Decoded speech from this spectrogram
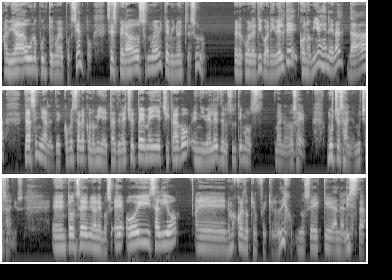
había dado 1.9%. Se esperaba 2.9 y terminó en 3.1. Pero como les digo, a nivel de economía en general, da, da señales de cómo está la economía. Y tras del hecho, el PMI de Chicago en niveles de los últimos, bueno, no sé, muchos años, muchos años. Entonces, miraremos. Eh, hoy salió, eh, no me acuerdo quién fue que lo dijo, no sé qué analista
